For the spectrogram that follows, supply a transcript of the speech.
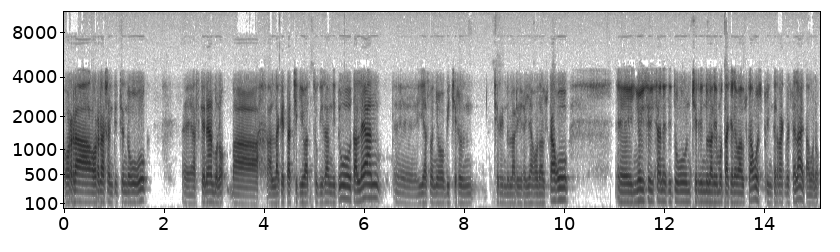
Horrela, horrela sentitzen dugu guk. E, azkenean, bueno, ba, aldaketa txiki batzuk izan ditu taldean, e, iaz baino bitxirrun txirrindulari gehiago dauzkagu, e, inoiz izan ez ditugun txirrindulari motak ere dauzkagu, sprinterrak bezala, eta bueno,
